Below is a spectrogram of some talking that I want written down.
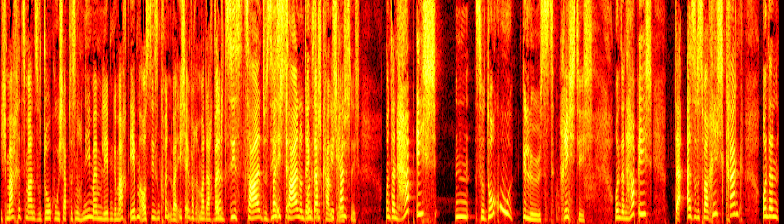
ich mache jetzt mal ein Sudoku. Ich habe das noch nie in meinem Leben gemacht, eben aus diesen Gründen, weil ich einfach immer dachte, Weil du siehst Zahlen, du siehst ich- Zahlen und denkst, ich kann's ich kann's nicht. nicht. Und dann habe ich ein Sudoku gelöst, richtig. Und dann habe ich, da, also das war richtig krank. Und dann,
